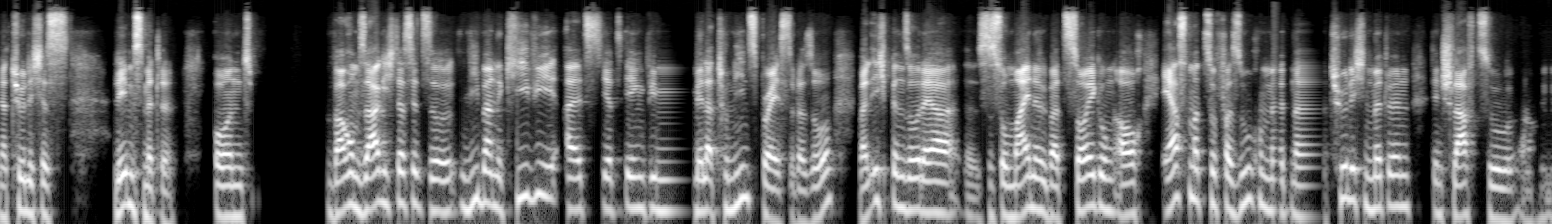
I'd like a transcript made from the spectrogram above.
natürliches Lebensmittel. Und warum sage ich das jetzt so? Lieber eine Kiwi als jetzt irgendwie Melatonin-Sprays oder so, weil ich bin so der, es ist so meine Überzeugung auch, erstmal zu versuchen, mit natürlichen Mitteln den Schlaf zu, äh,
